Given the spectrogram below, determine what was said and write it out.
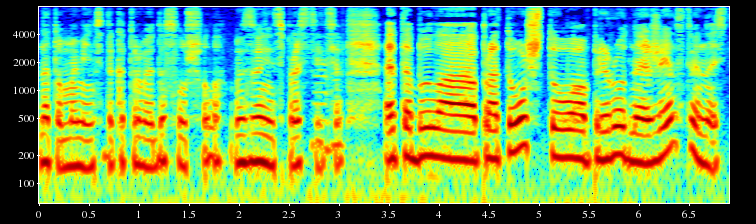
на том моменте, до которого я дослушала, извините, простите, это было про то, что природная женственность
